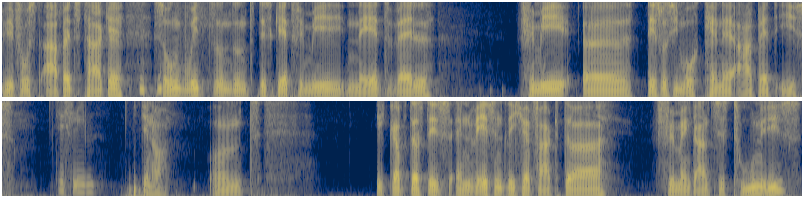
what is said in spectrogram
wie fast Arbeitstage sagen wollt und, und das geht für mich nicht, weil für mich äh, das, was ich mache, keine Arbeit ist. Das Leben. Genau. Und ich glaube, dass das ein wesentlicher Faktor für mein ganzes Tun ist.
